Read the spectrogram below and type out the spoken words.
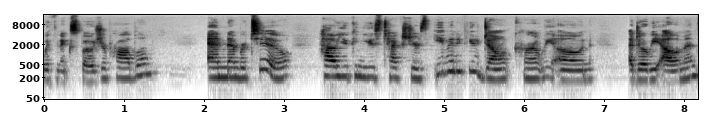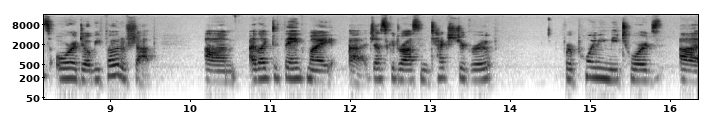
with an exposure problem. And number two, how you can use textures even if you don't currently own Adobe Elements or Adobe Photoshop. Um, I'd like to thank my uh, Jessica Drossin texture group for pointing me towards uh,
